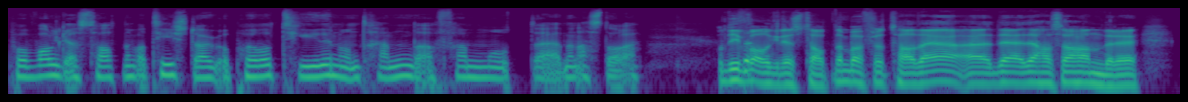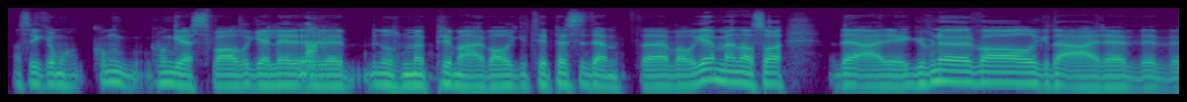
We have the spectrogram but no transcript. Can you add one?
på valgresultatene fra tirsdag og prøve å tyde noen trender frem mot eh, det neste året. Og de valgresultatene, bare for å ta det, eh, det, det altså handler altså ikke om kongressvalg eller, eller noe som er primærvalg til presidentvalget, men altså det er guvernørvalg, det er eh,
